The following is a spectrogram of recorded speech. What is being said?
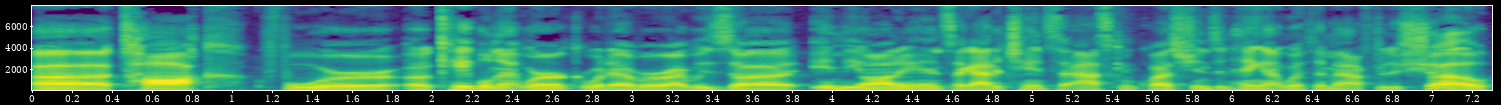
uh, talk for a cable network or whatever. I was uh, in the audience. I got a chance to ask him questions and hang out with him after the show,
